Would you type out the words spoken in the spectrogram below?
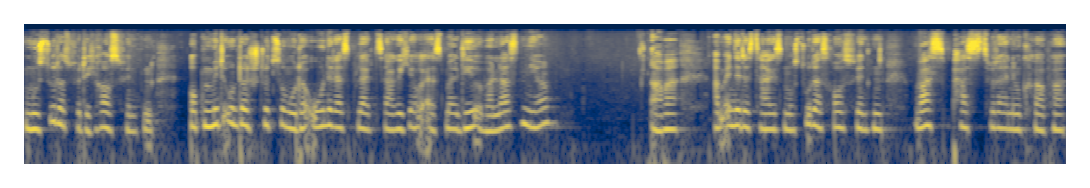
musst du das für dich rausfinden. Ob mit Unterstützung oder ohne, das bleibt, sage ich auch erstmal dir überlassen, ja. Aber am Ende des Tages musst du das rausfinden, was passt zu deinem Körper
